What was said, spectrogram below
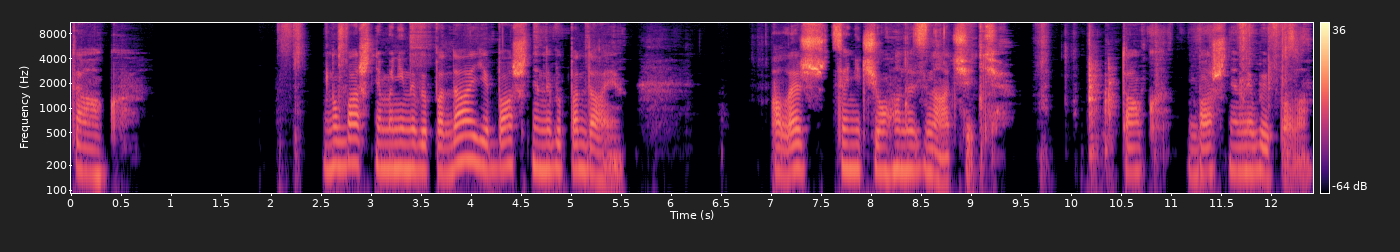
Так. Ну, башня мені не випадає, башня не випадає. Але ж це нічого не значить. Так, башня не випала.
